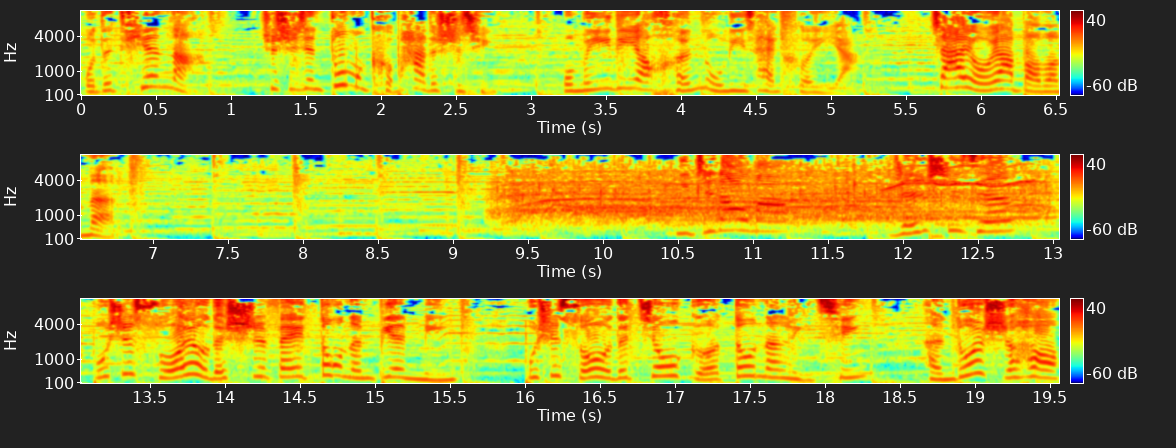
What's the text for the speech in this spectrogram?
我的天哪，这是件多么可怕的事情！我们一定要很努力才可以呀，加油呀，宝宝们！你知道吗？人世间不是所有的是非都能辨明，不是所有的纠葛都能理清。很多时候，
